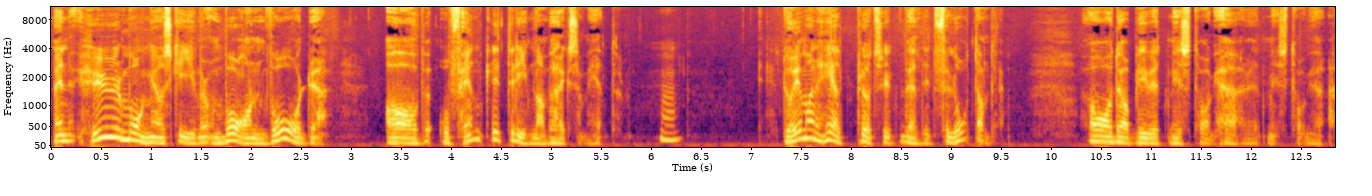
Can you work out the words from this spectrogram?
Men hur många skriver om vanvård av offentligt drivna verksamheter? Mm. Då är man helt plötsligt väldigt förlåtande. Ja, det har blivit ett misstag här, ett misstag där.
